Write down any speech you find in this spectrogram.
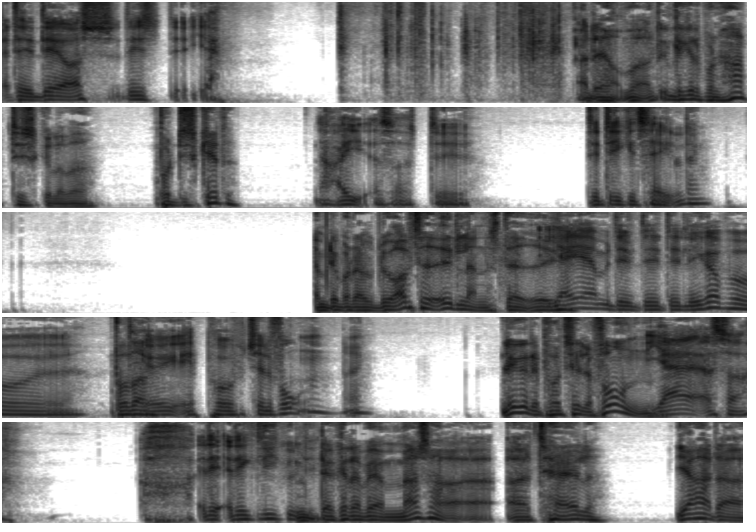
Ja, det, det er også... Det, det, ja, Og det, hvor- ligger det på en harddisk, eller hvad? På diskette? nej, altså, det, det er digitalt, ikke? Jamen, det må da blive optaget et eller andet sted, ikke? Ja, ja, men det, det, det ligger på, øh, På det hvad? ikke, på telefonen, ikke? Ligger det på telefonen? Ja, altså... Oh, er, det, er det ikke ligegyldigt? Der kan der være masser af, af tale. Jeg har da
